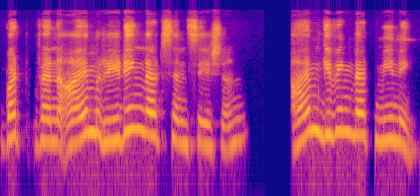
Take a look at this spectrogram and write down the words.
But when I'm reading that sensation, I'm giving that meaning.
